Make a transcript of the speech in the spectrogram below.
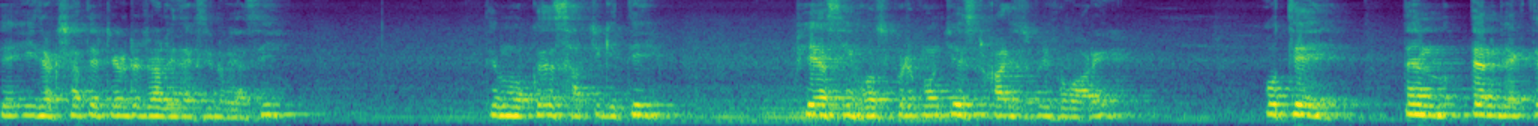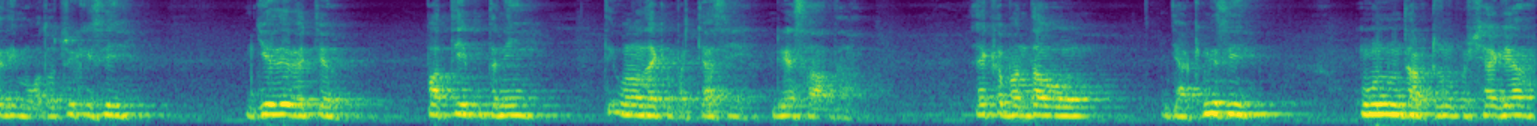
ਤੇ ਈ ਰਿਕਸ਼ਾ ਤੇ ਟਰੈਕਟਰ ਟਰਾਲੀ ਦਾ ਐਕਸੀਡੈਂਟ ਹੋਇਆ ਸੀ ਤੇ ਮੌਕੇ ਤੇ ਸਰਚ ਕੀਤੀ, ਫਿਰ ਅਸੀਂ ਹਸਪੀਟਲ ਪਹੁੰਚੇ, ਸਰਕਾਰੀ ਹਸਪਤਾਲ ਫਗਵਾੜੇ। ਉੱਥੇ ਤਿੰਨ ਤਿੰਨ ਵਿਅਕਤੀ ਦੀ ਮੌਤ ਹੋ ਚੁੱਕੀ ਸੀ, ਜਿਹਦੇ ਵਿੱਚ ਪਤੀ, ਪਤਨੀ ਤੇ ਉਹਨਾਂ ਦਾ ਇੱਕ ਬੱਚਾ ਸੀ, ਡੇਢ ਸਾਲ ਦਾ। ਇੱਕ ਬੰਦਾ ਉਹ ਜ਼ਖਮੀ ਸੀ ਉਹਨੂੰ ਡਾਕਟਰ ਨੂੰ ਪੁੱਛਿਆ ਗਿਆ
